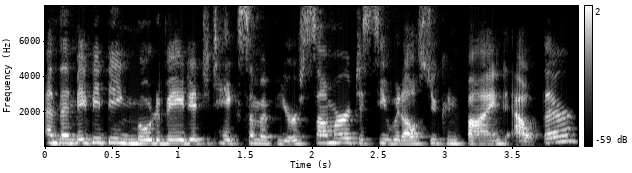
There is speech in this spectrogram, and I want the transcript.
and then maybe being motivated to take some of your summer to see what else you can find out there.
